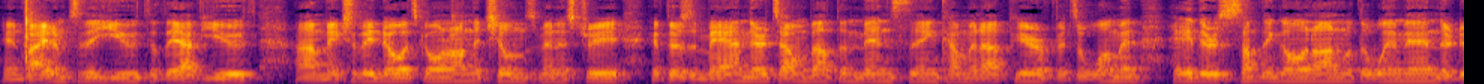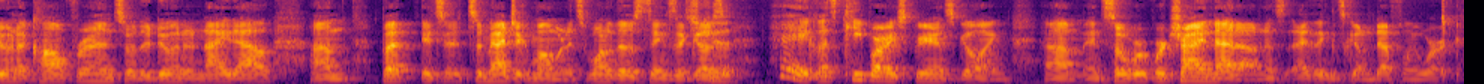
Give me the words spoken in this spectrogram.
Invite them to the youth if they have youth. Um, make sure they know what's going on in the children's ministry. If there's a man there, tell them about the men's thing coming up here. If it's a woman, hey, there's something going on with the women. They're doing a conference or they're doing a night out. Um, but it's it's a magic moment. It's one of those things that goes, good. hey, let's keep our experience going. Um, and so we're, we're trying that out, and it's, I think it's going to definitely work.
